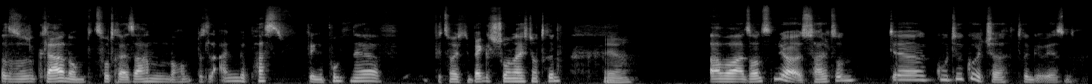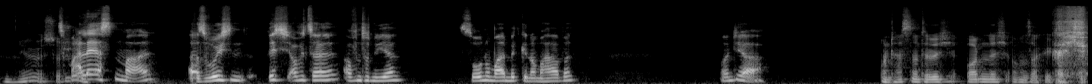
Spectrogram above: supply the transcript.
Also klar, noch zwei, drei Sachen noch ein bisschen angepasst, wegen den Punkten her. Wie zum Beispiel den Baggage Stone habe ich noch drin. Ja. Aber ansonsten, ja, ist halt so ein, der gute Gulcher drin gewesen. ja ist ja Zum schön. allerersten Mal, also wo ich ihn richtig offiziell auf dem Turnier so normal mitgenommen habe. Und ja, Und hast natürlich ordentlich auf den Sack gekriegt.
